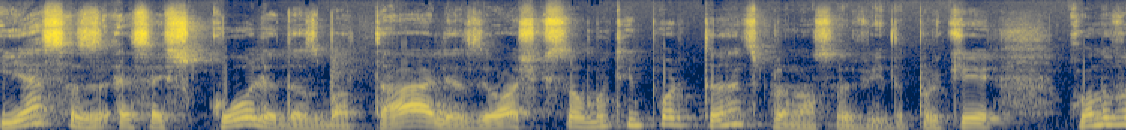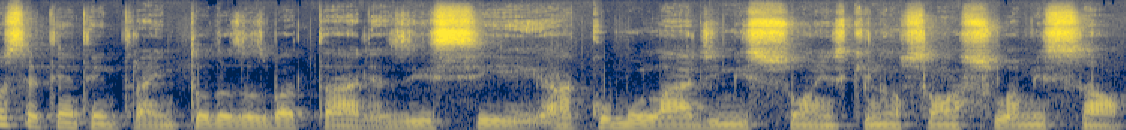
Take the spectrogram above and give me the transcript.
E essas, essa escolha das batalhas eu acho que são muito importantes para a nossa vida, porque quando você tenta entrar em todas as batalhas e se acumular de missões que não são a sua missão,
